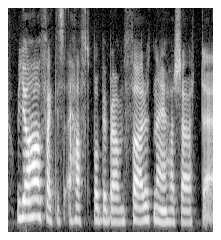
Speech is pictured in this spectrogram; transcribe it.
Och jag har faktiskt haft Bobby Brown förut när jag har kört eh,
